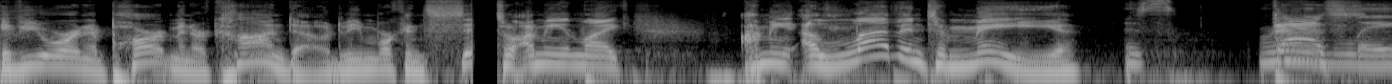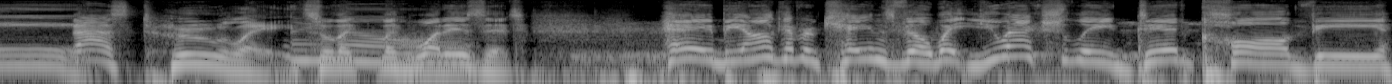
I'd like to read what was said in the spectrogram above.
If you were in an apartment or condo to be more consistent. So I mean like I mean 11 to me It's that's really that's too late. so like like what is it? Hey, Bianca from Catonsville. Wait, you actually did call the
